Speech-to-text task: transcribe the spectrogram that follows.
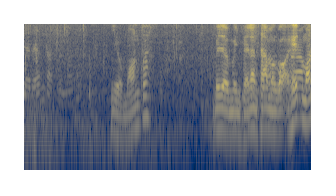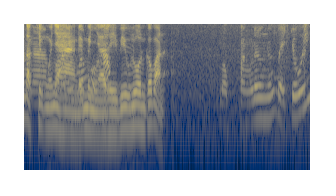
Dạ để em đọc nhiều món quá bây giờ mình phải làm sao mà gọi hết món đặc trưng của nhà hàng để mình à, review luôn các bạn ạ. Một phần lương nướng bề chuối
